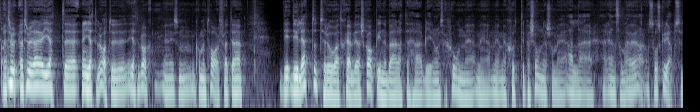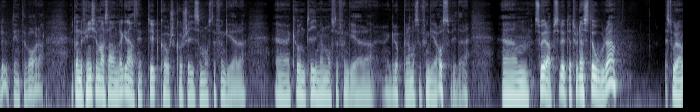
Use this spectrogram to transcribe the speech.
Jag tror, jag tror det där är jätte, jättebra, att du, jättebra eh, liksom, kommentar. För att jag, det, det är lätt att tro att självledarskap innebär att det här blir en organisation med, med, med, med 70 personer som är, alla är, är ensamma öar. Och så ska det absolut inte vara. Utan det finns ju en massa andra gränssnitt, typ coach och coachi som måste fungera. Eh, kundteamen måste fungera, grupperna måste fungera och så vidare. Um, så är det absolut. Jag tror den stora, det stora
